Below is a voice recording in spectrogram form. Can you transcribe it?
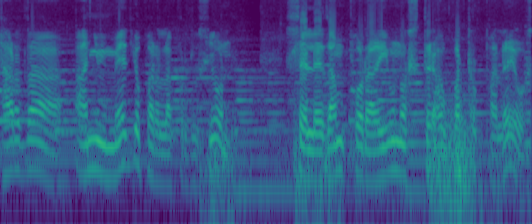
tarda año y medio para la producción. Se le dan por ahí unos tres o cuatro paleos.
